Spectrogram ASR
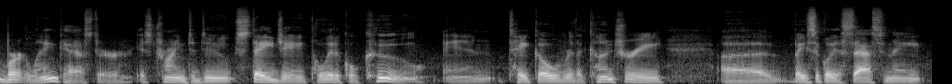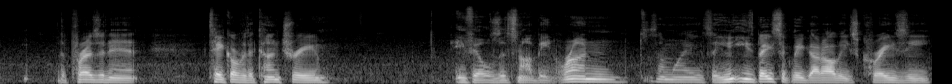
Burt Lancaster is trying to do stage a political coup and take over the country, uh, basically assassinate the president, take over the country. He feels it's not being run some way. So he, he's basically got all these crazy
